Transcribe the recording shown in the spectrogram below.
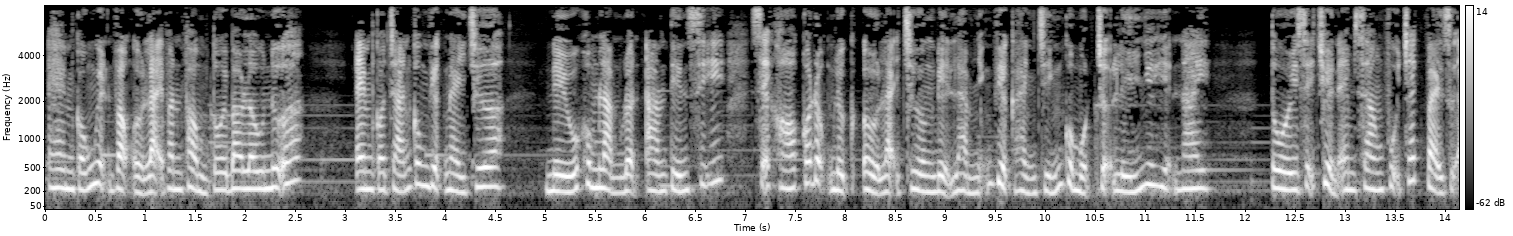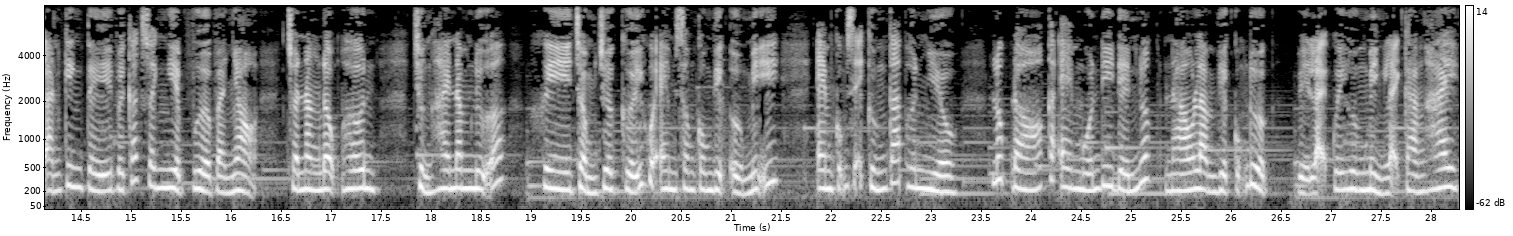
Em có nguyện vọng ở lại văn phòng tôi bao lâu nữa? Em có chán công việc này chưa? Nếu không làm luận án tiến sĩ, sẽ khó có động lực ở lại trường để làm những việc hành chính của một trợ lý như hiện nay. Tôi sẽ chuyển em sang phụ trách vài dự án kinh tế với các doanh nghiệp vừa và nhỏ cho năng động hơn. Chừng 2 năm nữa, khi chồng chưa cưới của em xong công việc ở Mỹ, em cũng sẽ cứng cáp hơn nhiều. Lúc đó các em muốn đi đến nước nào làm việc cũng được, về lại quê hương mình lại càng hay.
